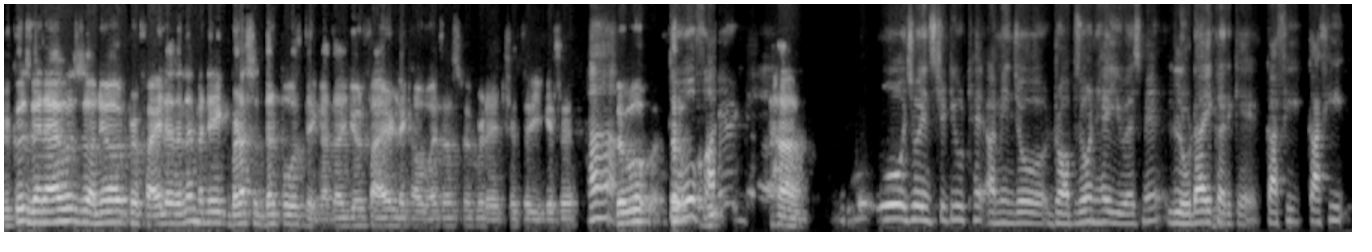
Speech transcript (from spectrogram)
because when I was on your profile ना मैंने एक बड़ा सुंदर पोस्ट देखा था योर फायर्ड लिखा हुआ था उसमें बड़े अच्छे तरीके से। हाँ, हाँ। तो वो तो, तो वो फायर्ड हाँ। वो, वो जो इंस्टीट्यूट है आई मीन जो ड्रॉप जोन है यूएस में लोडाई hmm. करके काफ़ी काफ़ी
